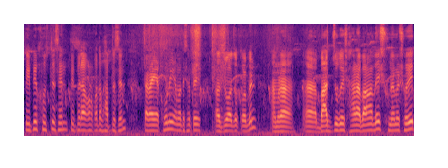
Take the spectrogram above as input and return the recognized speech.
পেঁপে খুঁজতেছেন পেঁপে লাগানোর কথা ভাবতেছেন, তারা এখনই আমাদের সাথে যোগাযোগ করবেন। আমরা বাদ যুগে সারা বাংলাদেশ সুনামের সহিত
